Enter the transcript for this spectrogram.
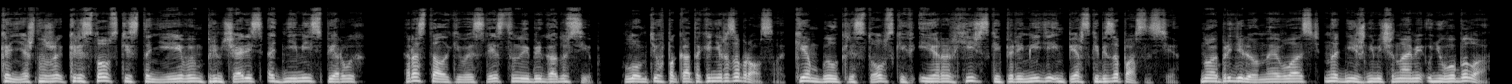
Конечно же, Крестовский с Танеевым примчались одними из первых, расталкивая следственную бригаду СИП. Ломтев пока так и не разобрался, кем был Крестовский в иерархической пирамиде имперской безопасности, но определенная власть над нижними чинами у него была.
